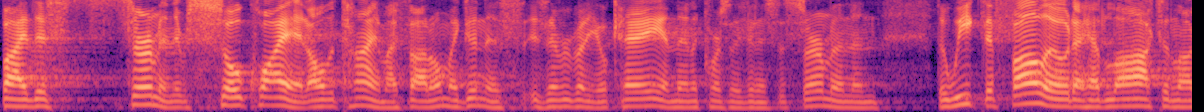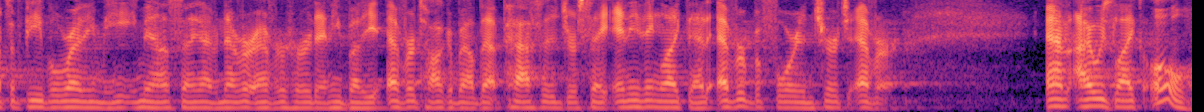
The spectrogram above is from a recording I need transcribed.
by this sermon. They were so quiet all the time. I thought, oh my goodness, is everybody okay? And then, of course, I finished the sermon. And the week that followed, I had lots and lots of people writing me emails saying, I've never ever heard anybody ever talk about that passage or say anything like that ever before in church, ever. And I was like, oh,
